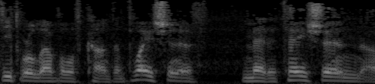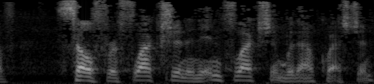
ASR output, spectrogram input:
deeper level of contemplation, of meditation, of self-reflection and inflection without question.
